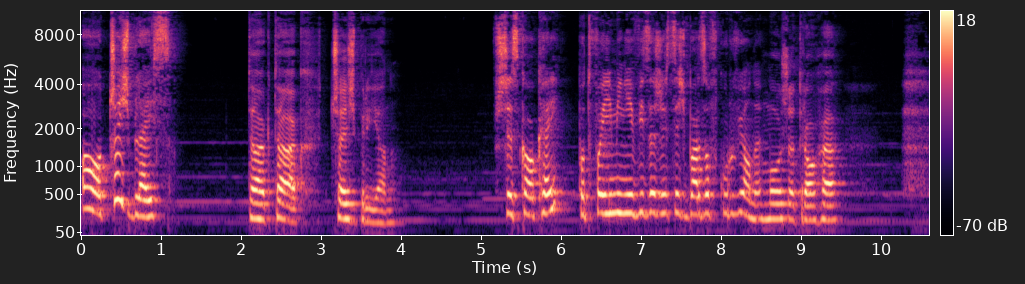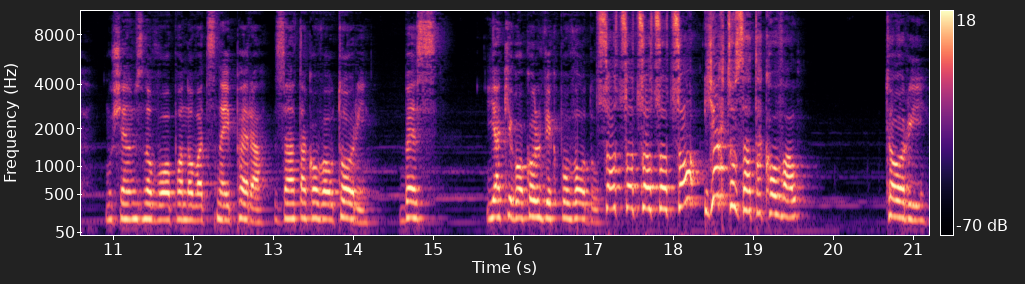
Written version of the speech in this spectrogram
O, cześć Blaze. Tak, tak. Cześć, Brian. Wszystko okej? Po twojej minie widzę, że jesteś bardzo wkurwiony. Może trochę. Musiałem znowu opanować snajpera. Zaatakował Tori. Bez jakiegokolwiek powodu. Co, co, co, co, co? Jak to zaatakował? Tori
